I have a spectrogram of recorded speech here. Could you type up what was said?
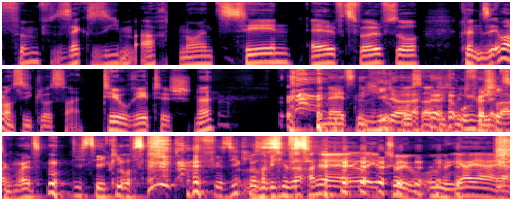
5, 6, 7, 8, 9, 10, 11, 12 so, könnten sie immer noch sieglos sein. Theoretisch, ne? Wenn er jetzt nicht Nieder, großartig mit ungeschlagen, meinst du? Nicht sieglos. Für sieglos. Was habe ich gesagt? Ach, ja, ja, Entschuldigung, ja, ja, ja.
